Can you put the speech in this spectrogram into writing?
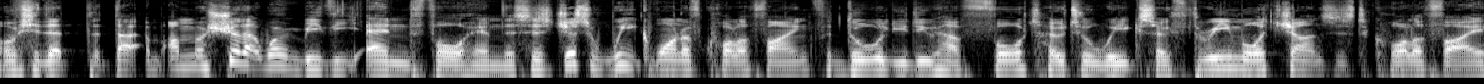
obviously that, that, that, I'm sure that won't be the end for him. This is just week one of qualifying. For Duel, you do have four total weeks, so three more chances to qualify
